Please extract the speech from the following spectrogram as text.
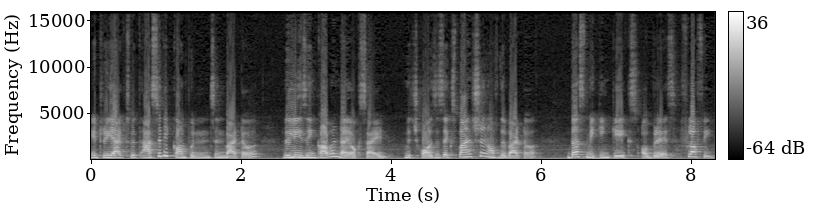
It reacts with acidic components in batter releasing carbon dioxide which causes expansion of the batter thus making cakes or breads fluffy.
